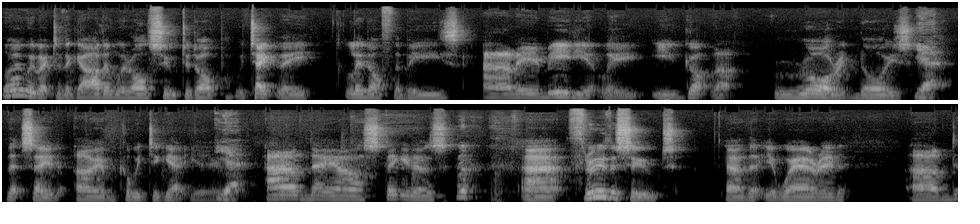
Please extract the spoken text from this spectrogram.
Well, we went to the garden. We are all suited up. We take the lid off the bees, and immediately you got that roaring noise Yeah. that's saying, "I am coming to get you." Yeah. and they are stinging us uh, through the suit uh, that you're wearing, and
